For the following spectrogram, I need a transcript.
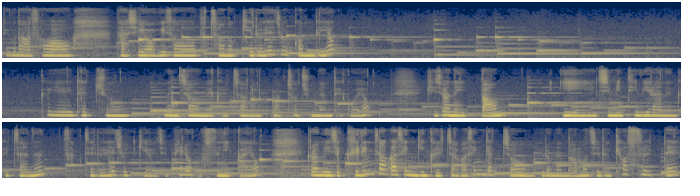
그리고 나서 다시 여기서 붙여넣기를 해줄 건데요. 그게 대충 맨 처음에 글자랑 맞춰주면 되고요. 기존에 있던 이 지미TV라는 글자는 삭제를 해줄게요. 이제 필요가 없으니까요. 그러면 이제 그림자가 생긴 글자가 생겼죠. 이러면 나머지를 켰을 때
